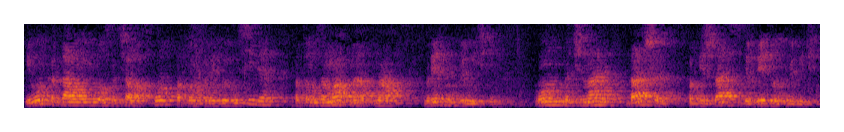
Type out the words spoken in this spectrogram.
И он, когда у него сначала спорт, потом волевые усилия, потом замах на, на вредные привычки, он начинает дальше побеждать в себе вредную привычку.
